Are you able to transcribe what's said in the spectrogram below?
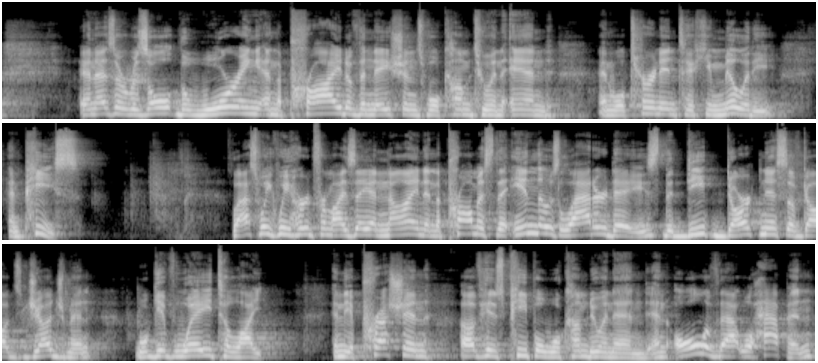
And as a result, the warring and the pride of the nations will come to an end and will turn into humility and peace. Last week we heard from Isaiah 9 and the promise that in those latter days, the deep darkness of God's judgment will give way to light, and the oppression of his people will come to an end. And all of that will happen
